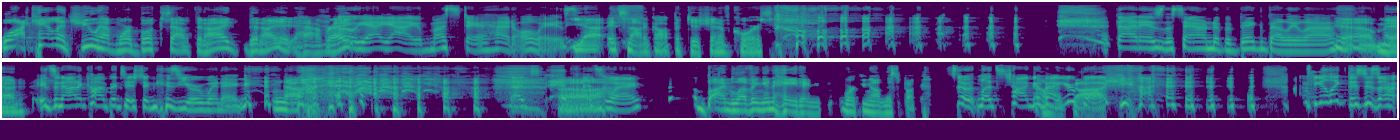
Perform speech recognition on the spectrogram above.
Well, I can't let you have more books out than I than I have, right? Oh yeah, yeah. I must stay ahead always. Yeah, it's not a competition, of course. that is the sound of a big belly laugh. Yeah, man. It's not a competition because you're winning. no. that's that's uh, way. I'm loving and hating working on this book. So let's talk oh about your gosh. book. Yeah. I feel like this is a,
